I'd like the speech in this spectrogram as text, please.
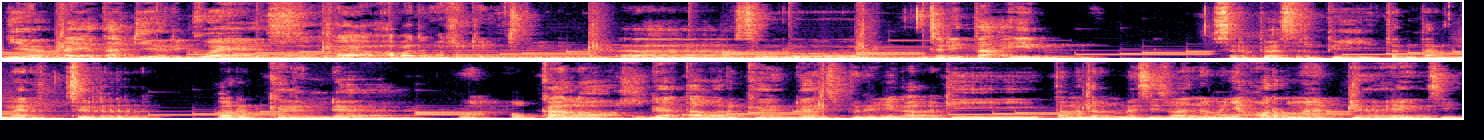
ya kayak tadi ya request. eh, apa itu maksudnya Eh, suruh ceritain serba-serbi tentang merger organda. wah apa? Kalau nggak tahu organda sebenarnya kalau di teman-teman mahasiswa namanya ormada ya nggak sih?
